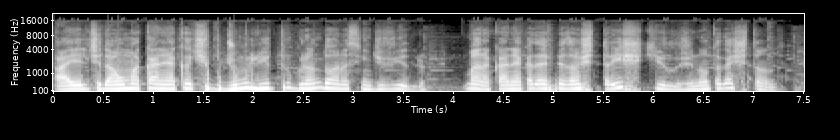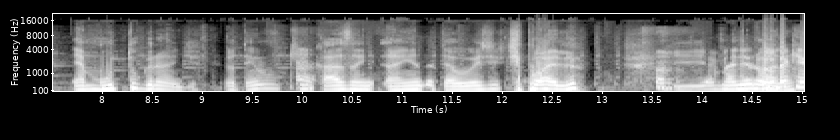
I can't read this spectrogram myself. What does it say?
aí ele te dá uma caneca, tipo, de um litro grandona, assim, de vidro. Mano, a caneca deve pesar uns 3 quilos, não tô gastando. É muito grande. Eu tenho aqui em casa ai- ainda até hoje, spoiler. E é maneirona. Duda que,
